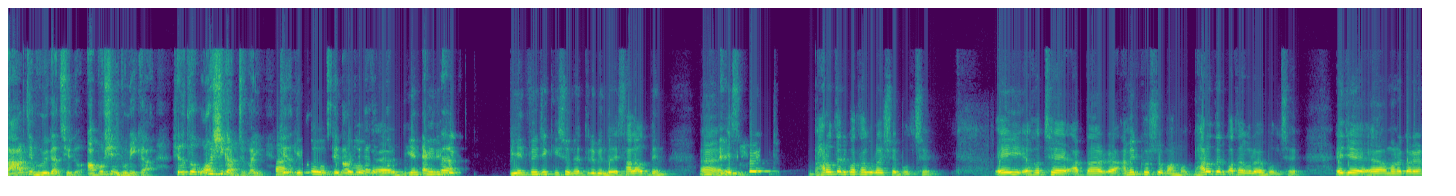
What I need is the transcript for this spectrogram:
তার যে ভূমিকা ছিল আপসীন ভূমিকা সেটা তো অনস্বীকার্য ভাই। হ্যাঁ, বিএনপির যে কিছু নেতৃবৃন্দ এই সালাউদ্দিন হ্যাঁ ভারতের কথাগুলো সে বলছে। এই হচ্ছে আপনার আমির খসরু মাহমুদ ভারতের কথাগুলো বলছে। এই যে মনে করেন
